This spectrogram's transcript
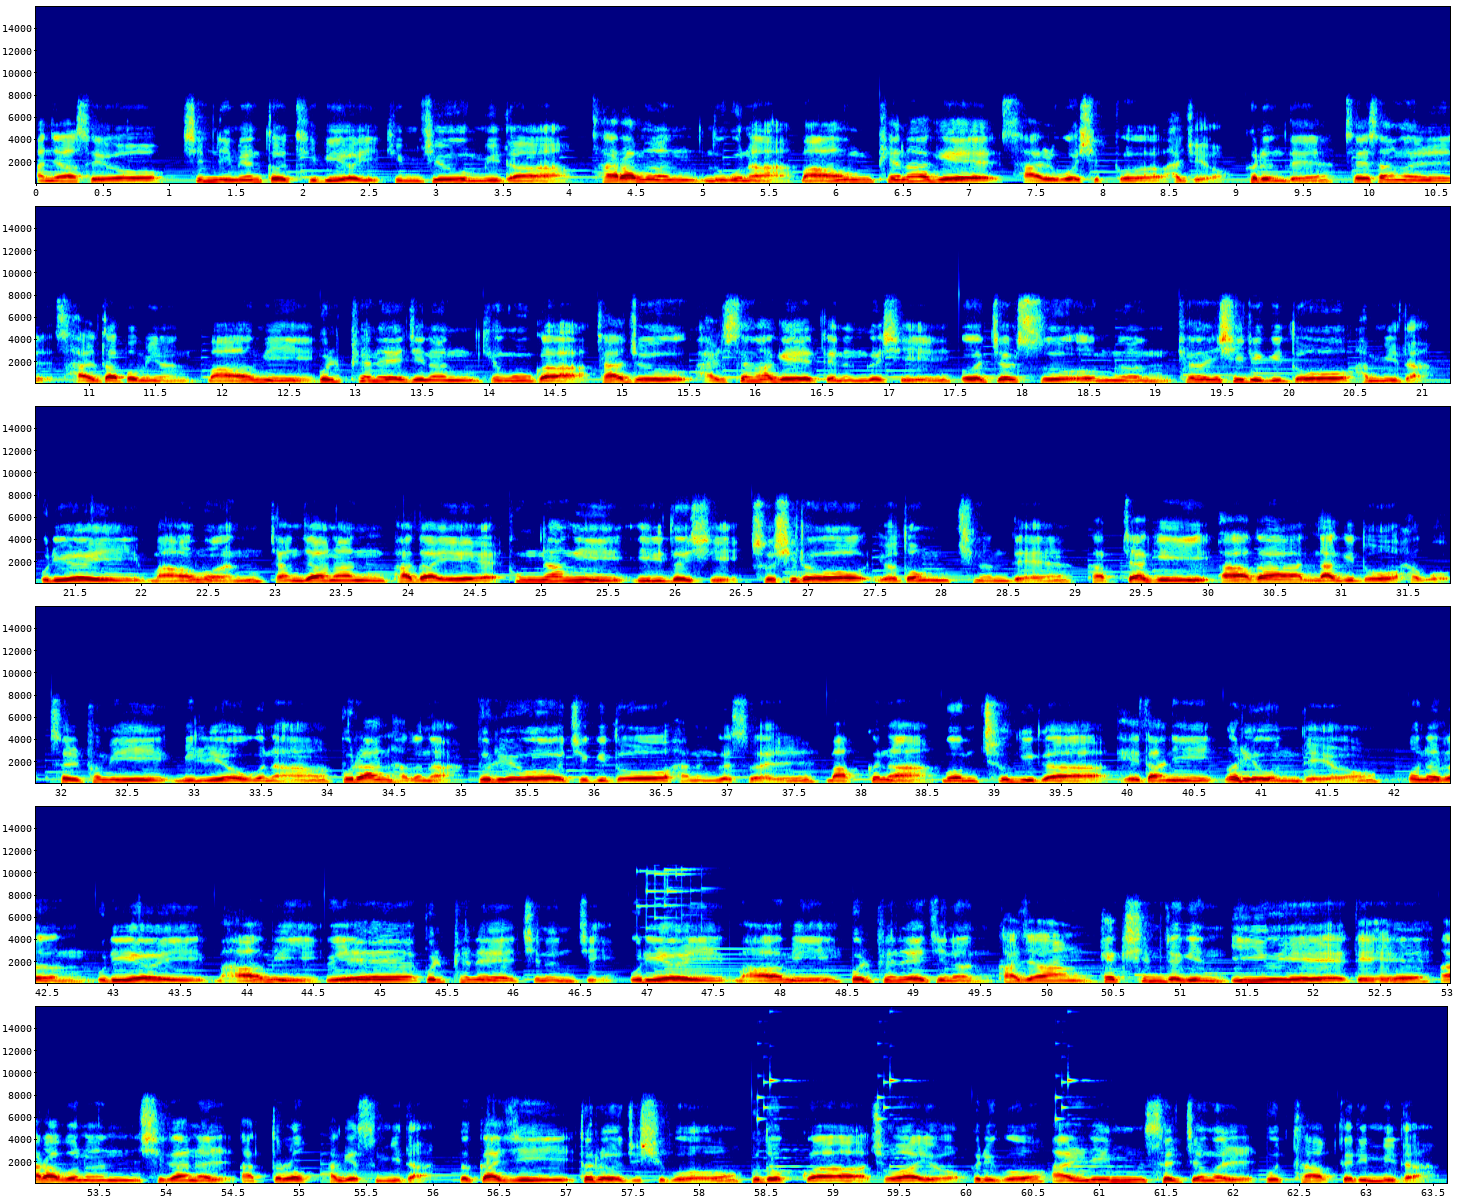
안녕하세요. 심리멘토 TV의 김지우입니다. 사람은 누구나 마음 편하게 살고 싶어 하지요. 그런데 세상을 살다 보면 마음이 불편해지는 경우가 자주 발생하게 되는 것이 어쩔 수 없는 현실이기도 합니다. 우리의 마음은 잔잔한 바다에 풍랑이 일듯이 수시로 요동치는데 갑자기 화가 나기도 하고 슬픔이 밀려오거나 불안하거나 두려워지기도 하는 것을 막거나 멈추기가 대단히 어려운데요. 오늘은 우리의 마음이 왜 불편해지는지, 우리의 마음이 불편해지는 가장 핵심적인 이유에 대해 알아보는 시간을 갖도록 하겠습니다. 끝까지 들어주시고 구독과 좋아요 그리고 알림 설정을 부탁드립니다.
